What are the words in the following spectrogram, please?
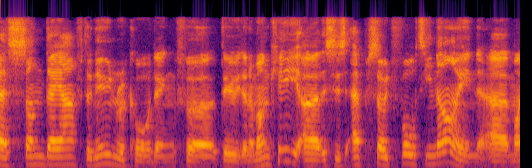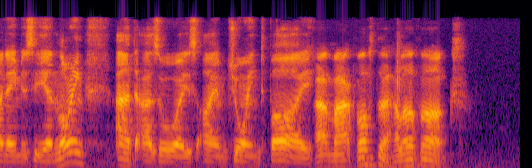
It's Sunday afternoon recording for Dude and a Monkey. Uh, this is episode 49. Uh, my name is Ian Loring, and as always, I am joined by. At Mark Foster. Hello, folks.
